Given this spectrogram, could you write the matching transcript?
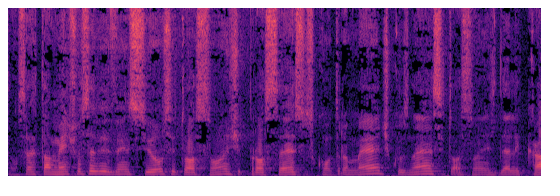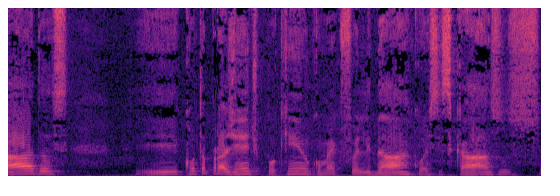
Então, certamente você vivenciou situações de processos contra médicos, né? Situações delicadas. E conta pra gente um pouquinho como é que foi lidar com esses casos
